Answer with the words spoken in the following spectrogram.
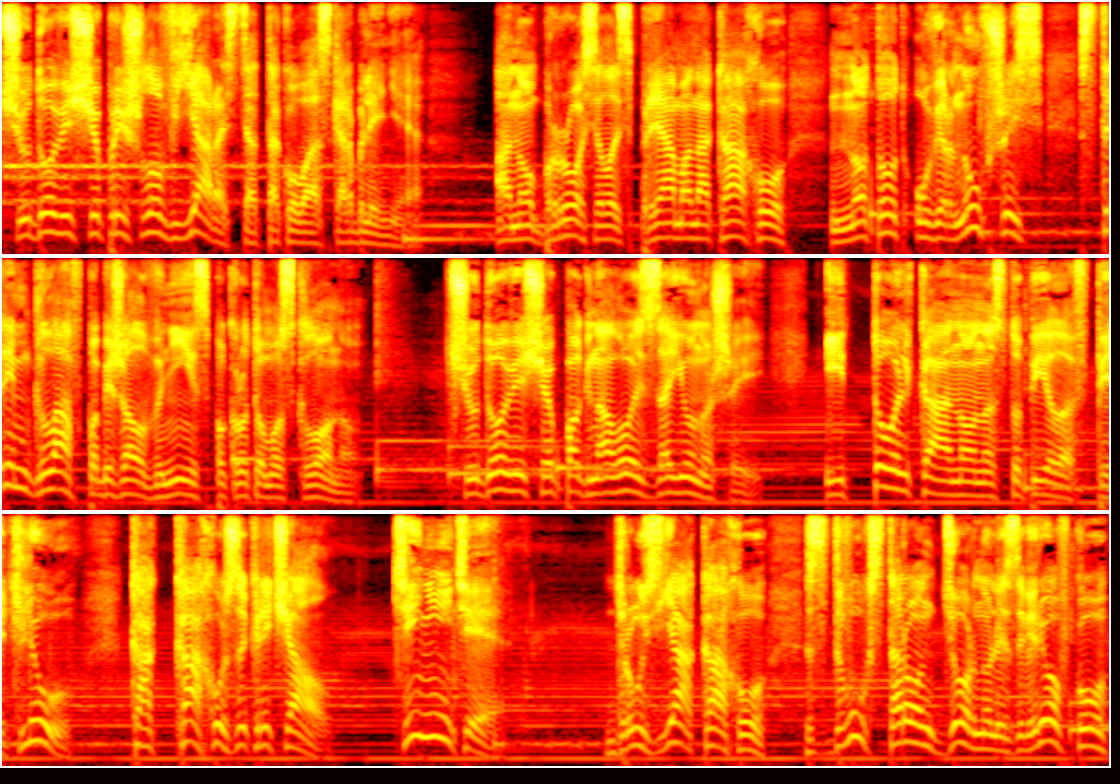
Чудовище пришло в ярость от такого оскорбления. Оно бросилось прямо на Каху, но тот, увернувшись, стремглав побежал вниз по крутому склону. Чудовище погналось за юношей, и только оно наступило в петлю, как Каху закричал «Тяните!» Друзья Каху с двух сторон дернули за веревку,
